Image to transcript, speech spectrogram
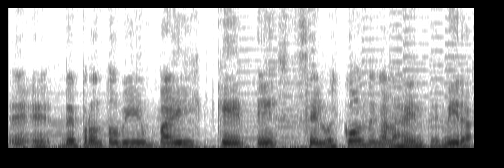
eh, eh, de pronto vi un país que es, se lo esconden a la gente. Mira,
